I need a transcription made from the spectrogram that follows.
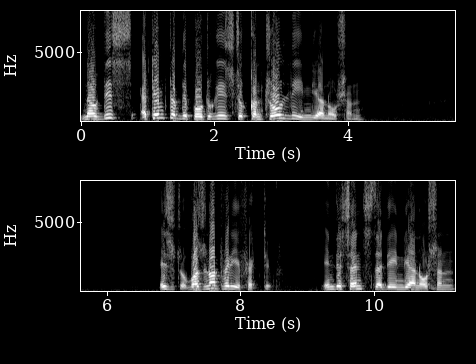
Now, this attempt of the Portuguese to control the Indian Ocean is, was not very effective in the sense that the Indian Ocean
